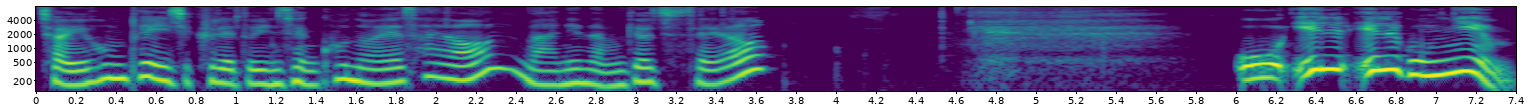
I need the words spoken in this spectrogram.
저희 홈페이지 그래도 인생 코너에 사연 많이 남겨주세요. 5110님,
